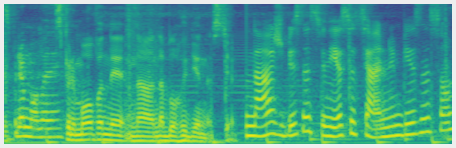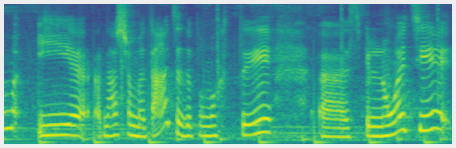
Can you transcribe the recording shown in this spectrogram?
Спрямований. спрямований на, на благодійності. Наш бізнес він є соціальним бізнесом, і наша мета це допомогти е, спільноті,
